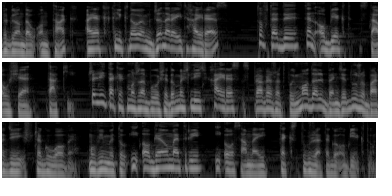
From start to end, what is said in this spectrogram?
Wyglądał on tak, a jak kliknąłem Generate High Res, to wtedy ten obiekt stał się taki. Czyli tak jak można było się domyślić, Hi-Res sprawia, że twój model będzie dużo bardziej szczegółowy. Mówimy tu i o geometrii, i o samej teksturze tego obiektu.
